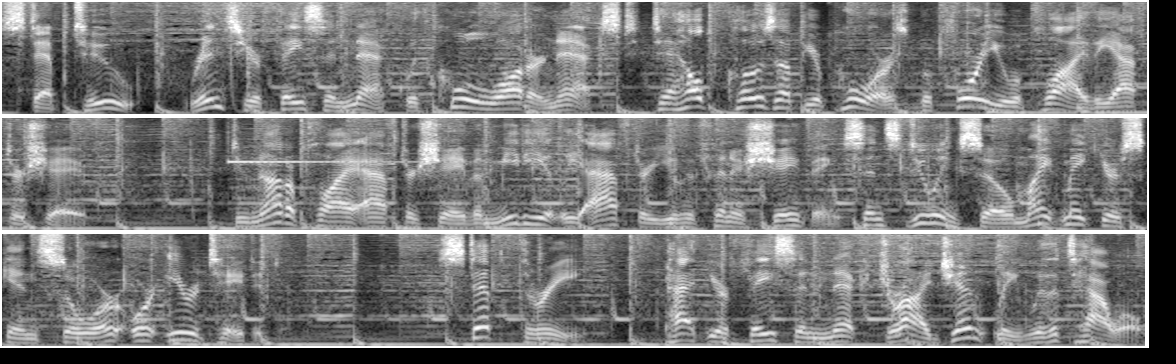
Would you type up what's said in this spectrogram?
Step 2. Rinse your face and neck with cool water next to help close up your pores before you apply the aftershave. Do not apply aftershave immediately after you have finished shaving, since doing so might make your skin sore or irritated. Step 3. Pat your face and neck dry gently with a towel.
